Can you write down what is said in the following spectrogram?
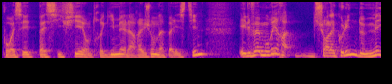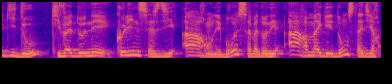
pour essayer de pacifier entre guillemets la région de la Palestine. Et il va mourir sur la colline de Megiddo, qui va donner colline, ça se dit Ar en hébreu, ça va donner Armageddon, c'est-à-dire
